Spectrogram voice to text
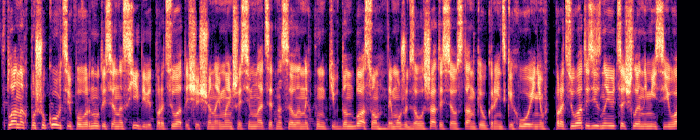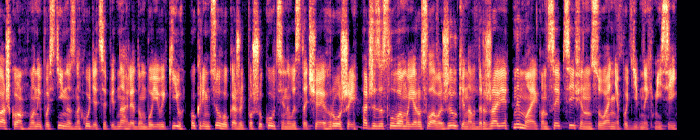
В планах пошуковців повернутися на схід і відпрацювати ще щонайменше 17 населених пунктів Донбасу, де можуть залишатися останки українських воїнів. Працювати зізнаються члени місії важко. Вони постійно знаходяться під наглядом бойовиків. Окрім цього, кажуть пошуковці, не вистачає грошей. Адже за словами Ярослава Жилкіна, в державі немає концепції фінансування подібних місій.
